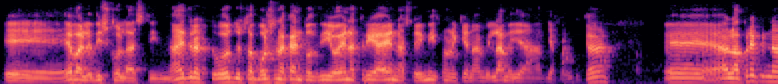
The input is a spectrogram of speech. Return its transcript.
ε, έβαλε δύσκολα στην Άιντραχτ, όντως θα μπορούσε να κάνει το 2-1-3-1 στο ημίχρονο και να μιλάμε για διαφορετικά. Ε, αλλά πρέπει να,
